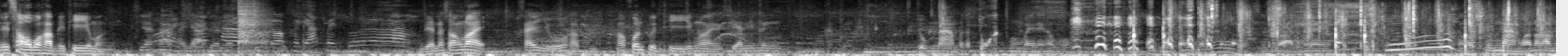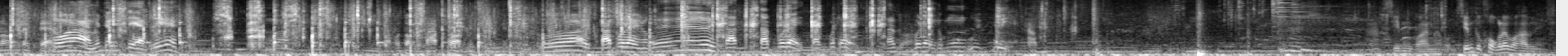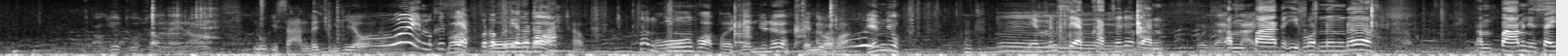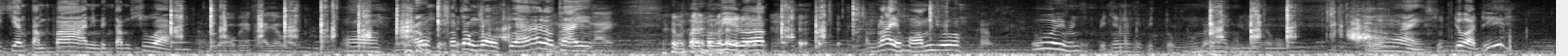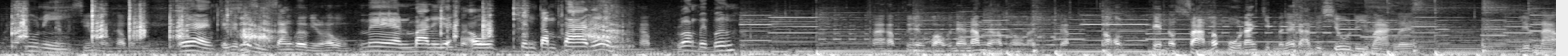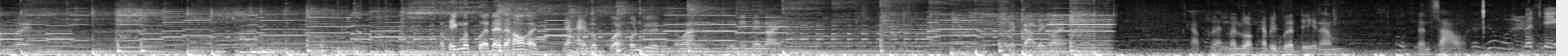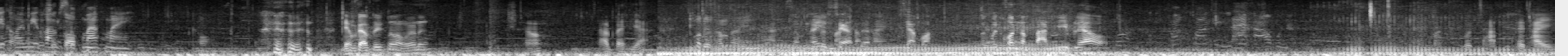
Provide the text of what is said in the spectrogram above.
ได้เซาบ่ครับในที่อยู่หมองนี่ เสียค่าขยะเดือนละดอกขยะไปตัวเดือนละสองร้อยใครอยู่ครับเขาคนพื้นที่ยังหน่อยเสียนิดนึง จุ่มน้ำแล้วก็ตวกลงไปเลยครับผมสุดยอดเลยต้องจุ่มน้ำก่อนนะครับเนาะตั้งแต่ว้ามันจังแตกเดินี่เราก็ต้องตัดก่อนเป็นชิ้นเป็นชิ้นโอ้ยตัดบ่ได้หรอกเอ้ยตัดตัดบ่ได้ตัดบ่ได้ตัดบ่ได้กับมุนอุ้ยปุ้ยครับอะ ซิมก่อนครับผมซิมทุกโคกเลยบ่ครับนี่ออก YouTube ช่องไหนเนาะลูกอีสานเล่นกินเที่ยวนะโอ้ยมันคือแสบกระดกกระเดียดแล้วนะครับเชิงโอ้กินพ่อเปิดเห็นอยู่เด้อเห็นอยู่บ่พ่อเห็นอยู่เห็นมันแสบคักใช่เด้อบันโอ้ยย่งตำปลาก็อีกรสหนึงเด้อครับตำปลามันจะใส่เคียงตำปลาอันนี้เป็นตำซั่วเว้าแม่ค้าอย่าเว้าอ๋อเอาก็ต้องเว้าตัวเราไทยไล่มันบ่มีหรอกทำไรหอมอยู่ครับ อุ้ยมันเป็นยังไงที่เป็นตุ่มน่ากินดี ครับผมง่ายสุดยอดดิดูนี่ไปซิมกันครับผมเอ้ยไปเดี๋ยวคือซิมามสร้างเพิ่มอยู่นะครับผม แม่นบ้านนี้เอาเป็นตำปลาเด้อครับลองไปเบิ่งมาครับคือยังบอกเป็นแนะนำนะครับตรงนั้นแบบเอาเต็นท์เอาสาดมาปูนั่งกินบรรยากาศที่ชิลดีมากเลย ริมน้ำเลยเอาเพลงมาเปิดได้แต่เขาก็อย่าให้รบกวนคนอื่นประมาณนิดๆหน่อยๆบรรยากาศเล็กน้อยครับเพื่อน มารวมแฮปปี้เบิร์ดเดย์น้ำเดือนสาว เบิร์ดเดย์ขอให้มีความสุขมากมายเดี๋ยวแป๊บนึงน้องแป๊บนึงเอาตัดไปอย่าก็เดินทำไทยสำไทยแซ่บเลยแซ่บวะมันเป็นคนน้ำตาลบีบแล้วรสชาติไทย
